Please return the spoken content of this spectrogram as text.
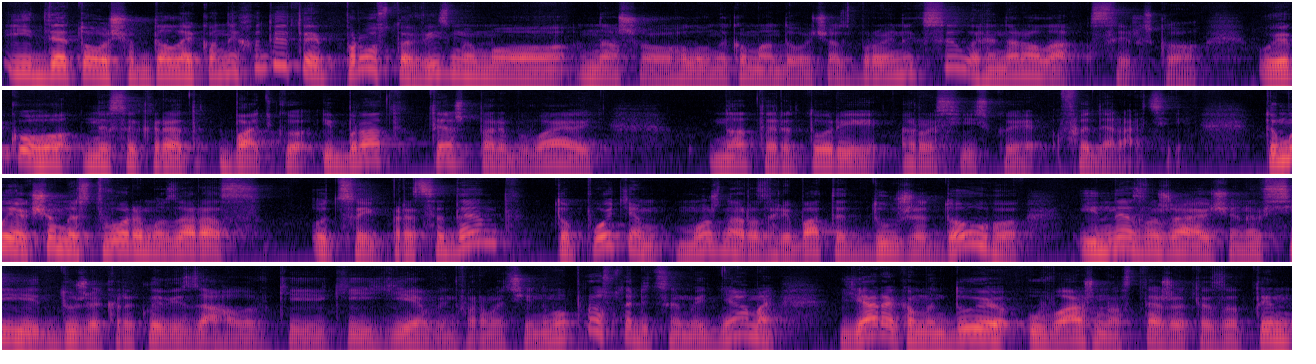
І для того, щоб далеко не ходити, просто візьмемо нашого головнокомандувача збройних сил, генерала Сирського, у якого не секрет батько і брат теж перебувають на території Російської Федерації. Тому, якщо ми створимо зараз оцей прецедент, то потім можна розгрібати дуже довго і, незважаючи на всі дуже крикливі заголовки, які є в інформаційному просторі цими днями, я рекомендую уважно стежити за тим,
